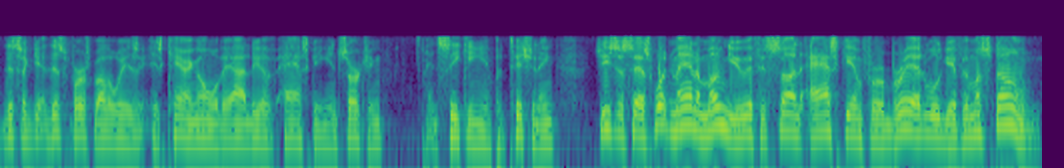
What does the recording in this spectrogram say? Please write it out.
this again this verse by the way is is carrying on with the idea of asking and searching and seeking and petitioning. Jesus says, "What man among you if his son ask him for bread will give him a stone?"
